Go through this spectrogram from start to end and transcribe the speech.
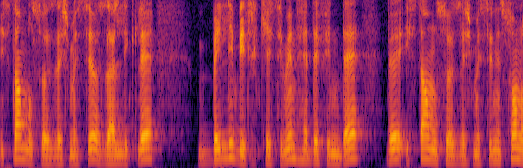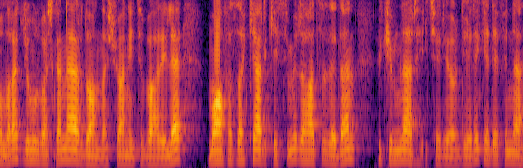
İstanbul Sözleşmesi özellikle belli bir kesimin hedefinde ve İstanbul Sözleşmesi'nin son olarak Cumhurbaşkanı Erdoğan da şu an itibariyle muhafazakar kesimi rahatsız eden hükümler içeriyor diyerek hedefine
